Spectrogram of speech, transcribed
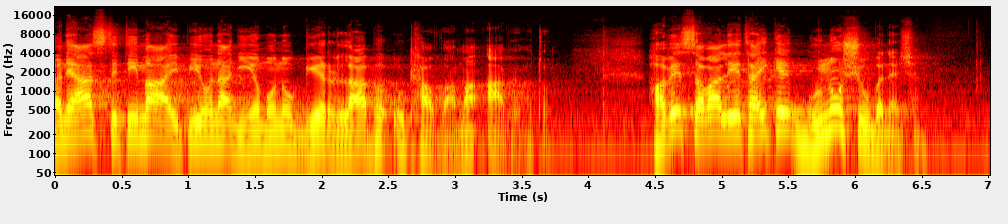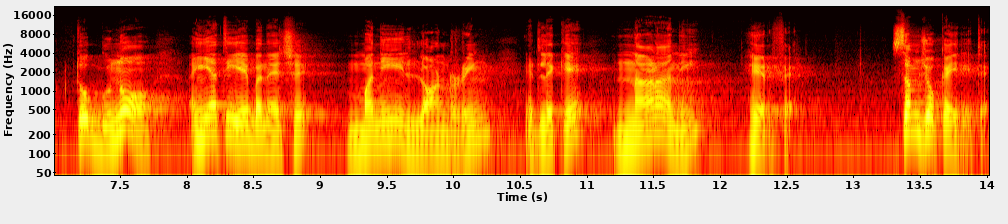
અને આ સ્થિતિમાં આઈપીઓના નિયમોનો ગેરલાભ ઉઠાવવામાં આવ્યો હતો. હવે સવાલ એ થાય કે ગુનો શું બને છે? તો ગુનો અહીંયાથી એ બને છે મની લોન્ડરિંગ એટલે કે નાણાંની હેરફેર. સમજો કઈ રીતે?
